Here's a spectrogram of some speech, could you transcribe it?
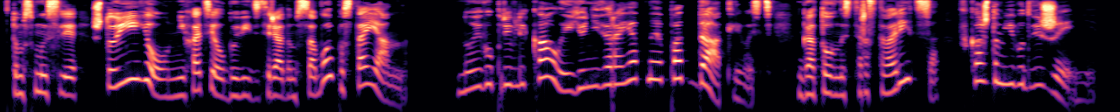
в том смысле, что и ее он не хотел бы видеть рядом с собой постоянно но его привлекала ее невероятная податливость, готовность раствориться в каждом его движении.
